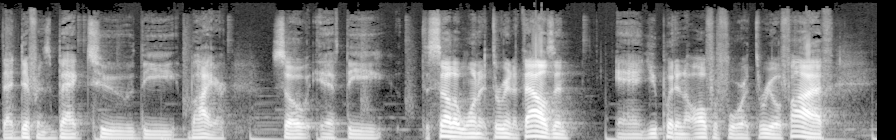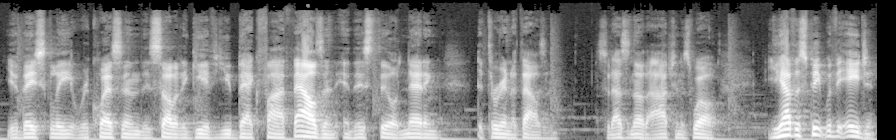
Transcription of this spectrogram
that difference back to the buyer. So if the the seller wanted 300,000 and you put in an offer for 305, you're basically requesting the seller to give you back 5,000 and they're still netting the 300,000. So that's another option as well. You have to speak with the agent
